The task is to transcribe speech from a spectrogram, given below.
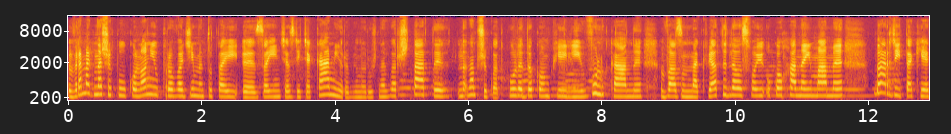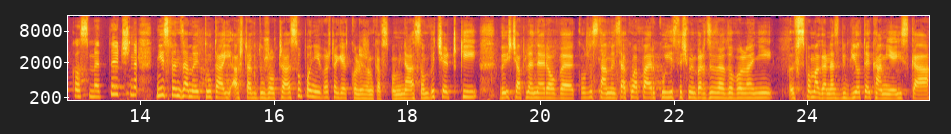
W ramach naszych półkolonii prowadzimy tutaj e, zajęcia z dzieciakami, robimy różne warsztaty, na, przykład kule do kąpieli, wulkany, wazon na kwiaty dla swojej ukochanej mamy, bardziej takie kosmetyczne. Nie spędzamy tutaj aż tak dużo czasu, ponieważ tak jak koleżanka wspominała, są wycieczki, wyjścia plenerowe, korzystamy z aquaparku, jesteśmy bardzo zadowoleni. Wspomaga nas biblioteka miejska,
